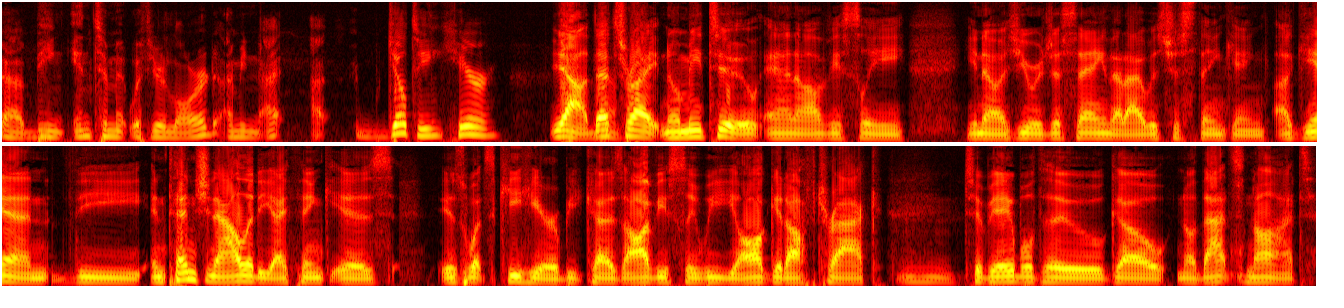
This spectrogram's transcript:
uh, being intimate with your Lord. I mean, I, I guilty here. Yeah, that's right. No, me too. And obviously, you know, as you were just saying that, I was just thinking again, the intentionality I think is is what's key here because obviously we all get off track mm-hmm. to be able to go, no, that's not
